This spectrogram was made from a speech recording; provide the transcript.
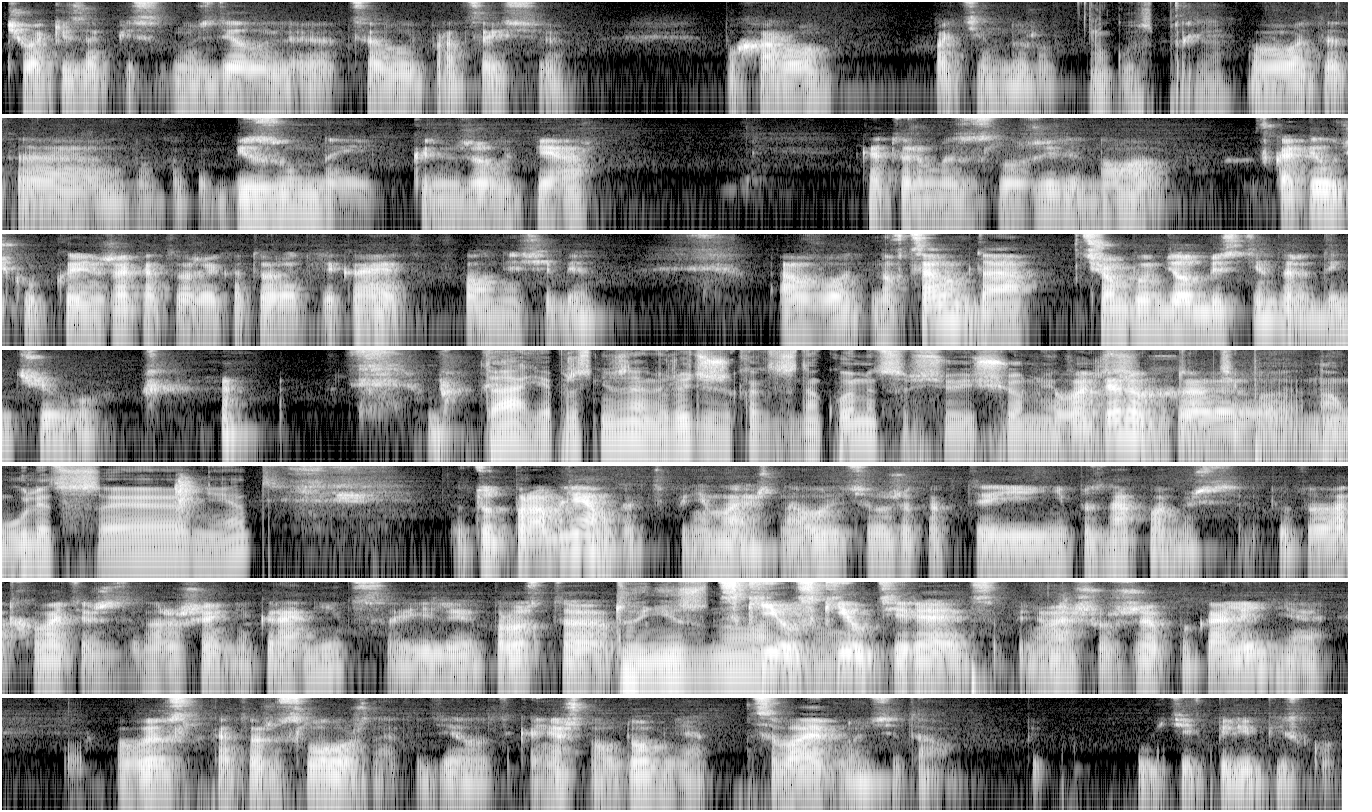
чуваки запис... ну, сделали целую процессию похорон по Тиндеру? О, господи. Вот, это ну, такой безумный кринжовый пиар, который мы заслужили, но в копилочку кринжа, который, который отвлекает, вполне себе. А вот, но в целом, да. Мы будем делать без Тиндера? Да ничего. Да, я просто не знаю, но люди же как-то знакомятся все еще, мне Во-первых, кажется. Ну, там, э, типа, на улице нет. Тут проблема, как ты понимаешь, на улице уже как-то и не познакомишься. Тут отхватишь за нарушение границы или просто Да не знаю. скилл, ну. скилл теряется, понимаешь, уже поколение выросло, которое сложно это делать. И, конечно, удобнее свайпнуть и там уйти в переписку.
